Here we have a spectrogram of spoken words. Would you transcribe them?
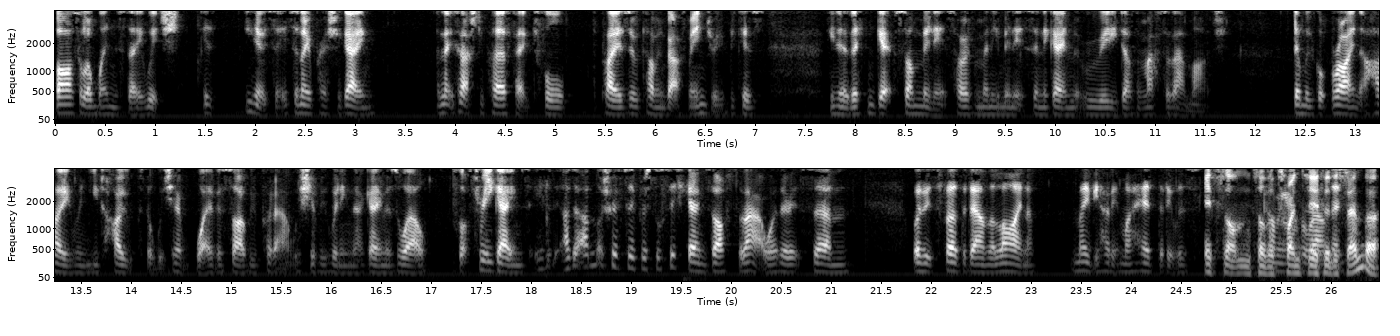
Basel on Wednesday, which is, you know, it's, it's a no pressure game, and it's actually perfect for the players who are coming back from injury because, you know, they can get some minutes, however many minutes in a game that really doesn't matter that much. Then we've got Brighton at home, and you'd hope that whichever whatever side we put out, we should be winning that game as well. We've got three games. I'm not sure if the Bristol City games after that, whether it's um, whether it's further down the line. I maybe had it in my head that it was. It's not until the twentieth of December.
